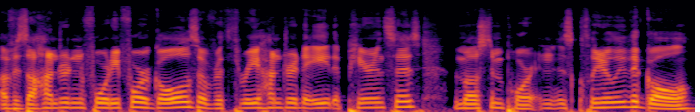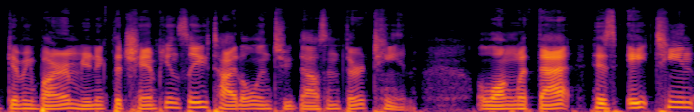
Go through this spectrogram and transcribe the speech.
Of his 144 goals over 308 appearances, the most important is clearly the goal giving Bayern Munich the Champions League title in 2013. Along with that, his 18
